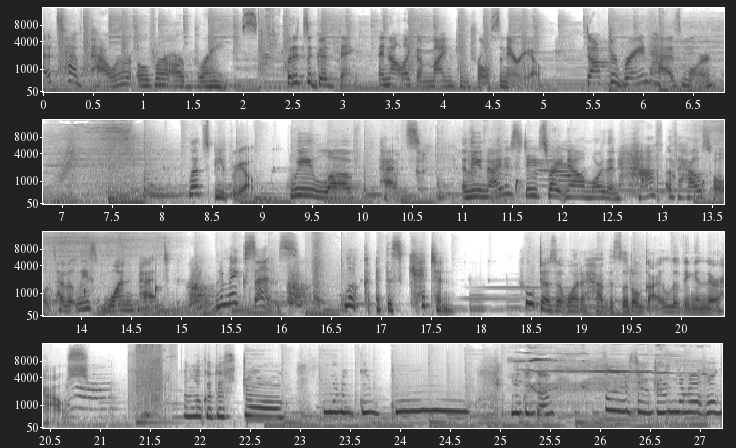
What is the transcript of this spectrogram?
Pets have power over our brains, but it's a good thing and not like a mind control scenario. Dr. Brain has more. Let's be real. We love pets. In the United States right now, more than half of households have at least one pet. And it makes sense. Look at this kitten. Who doesn't want to have this little guy living in their house? And look at this dog. What a good girl. Look at that face. I just want to hug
